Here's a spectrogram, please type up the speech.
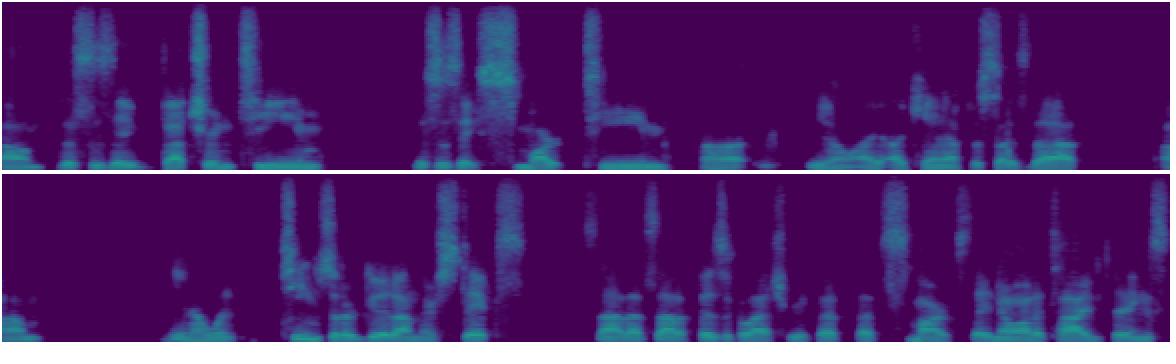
Um, this is a veteran team. This is a smart team. Uh, you know, I, I can't emphasize that. Um, you know, when teams that are good on their sticks, it's not that's not a physical attribute. That that's smarts. They know how to time things.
